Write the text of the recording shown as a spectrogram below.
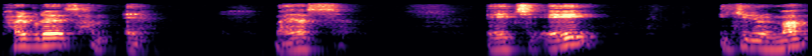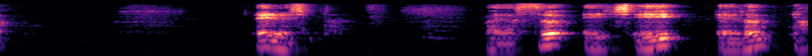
8분의 3L 마이너스 HA 이 길이는 얼마? L을 했습니다. 마이너스 HA L은 0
